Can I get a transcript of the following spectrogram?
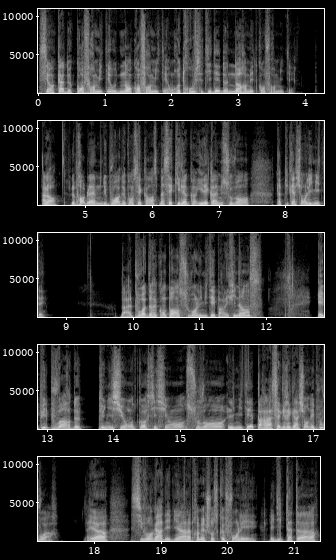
c'est en cas de conformité ou de non-conformité. On retrouve cette idée de norme et de conformité. Alors, le problème du pouvoir de conséquence, ben, c'est qu'il est quand même souvent d'application limitée bah, le pouvoir de récompense souvent limité par les finances, et puis le pouvoir de punition, de coercition, souvent limité par la ségrégation des pouvoirs. D'ailleurs, si vous regardez bien, la première chose que font les, dictateurs,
